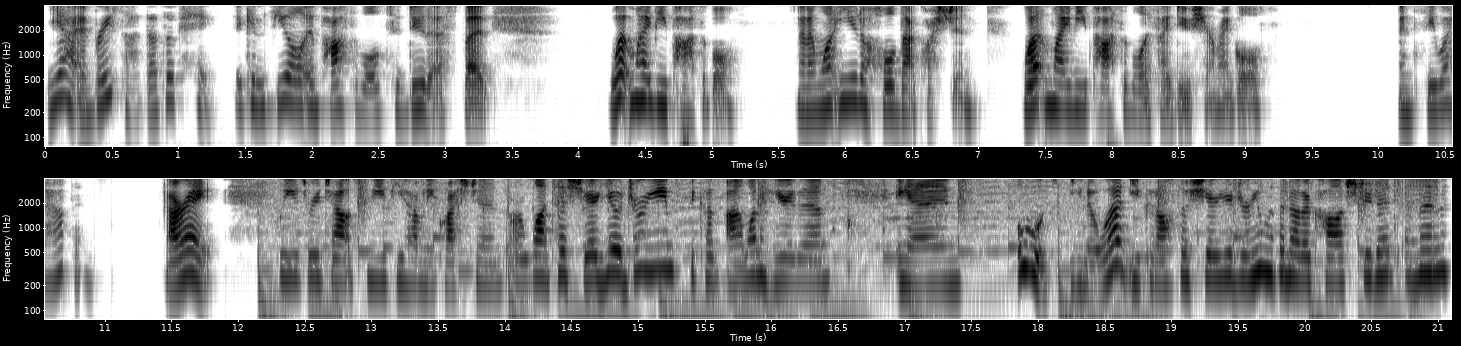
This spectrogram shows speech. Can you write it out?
yeah, embrace that. That's okay. It can feel impossible to do this, but what might be possible? And I want you to hold that question. What might be possible if I do share my goals? And see what happens. All right. Please reach out to me if you have any questions or want to share your dreams because I want to hear them. And oh, you know what? You could also share your dream with another college student and then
